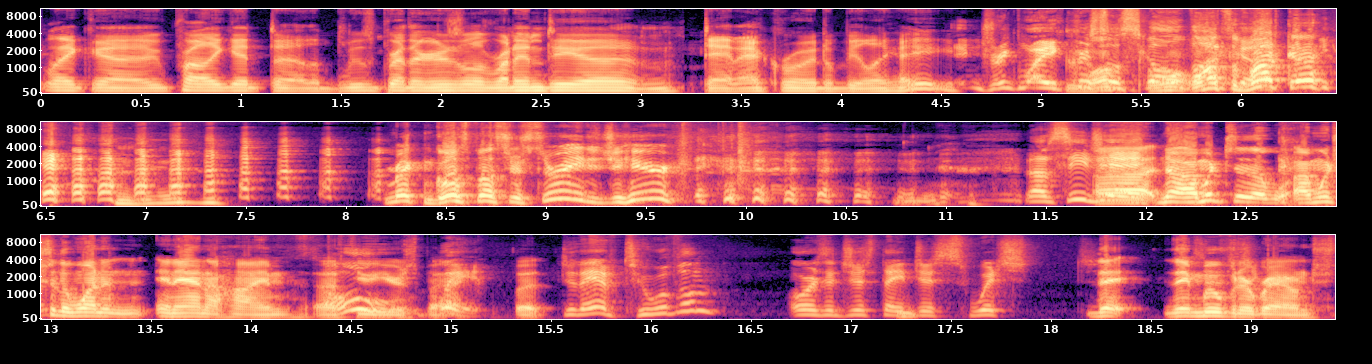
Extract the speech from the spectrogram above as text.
Like uh, you probably get uh, the Blues Brothers will run into you, and Dan Aykroyd will be like, "Hey, Drink my Crystal Want- Skull want some vodka. vodka? We're making Ghostbusters three. Did you hear? now, CJ, Uh, no, I went to the I went to the one in, in Anaheim a few Oh, years back, wait. but do they have two of them, or is it just they just switched? they they move it around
